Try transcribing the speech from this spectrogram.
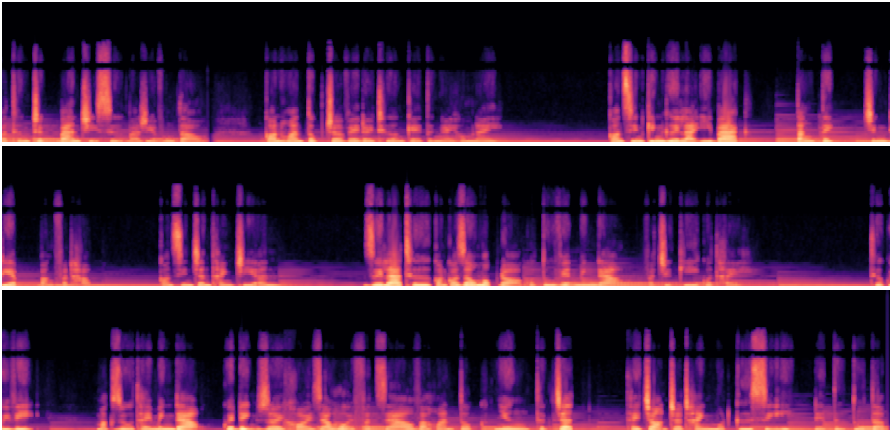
và Thường trực Ban trị sự Bà Rịa Vũng Tàu. Con hoàn tục trở về đời thường kể từ ngày hôm nay. Con xin kính gửi lại y bác, tăng tịch, chứng điệp bằng Phật học. Con xin chân thành tri ân. Dưới lá thư còn có dấu mộc đỏ của tu viện Minh Đạo và chữ ký của thầy. Thưa quý vị, mặc dù thầy Minh Đạo quyết định rời khỏi giáo hội Phật giáo và hoàn tục, nhưng thực chất, thầy chọn trở thành một cư sĩ để tự tu tập,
